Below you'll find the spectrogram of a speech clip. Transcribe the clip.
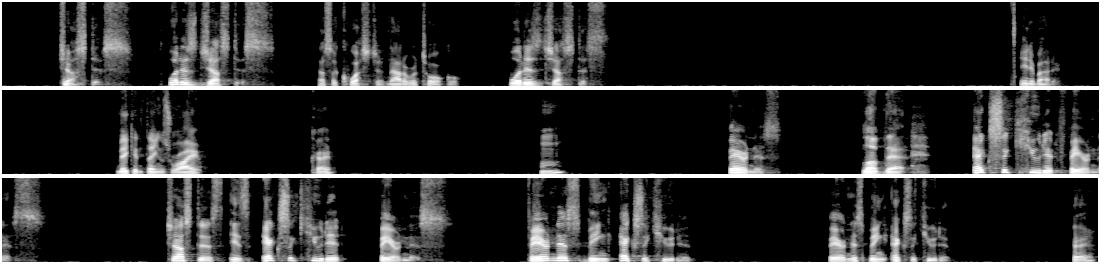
justice. What is justice? That's a question, not a rhetorical. What is justice? Anybody? making things right. Okay? Hmm? Fairness. Love that. Executed fairness. Justice is executed fairness. Fairness being executed. Fairness being executed. Okay?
